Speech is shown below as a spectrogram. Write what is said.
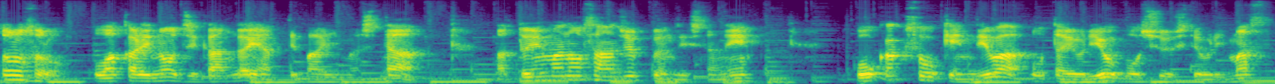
そろそろお別れの時間がやってまいりました。あっという間の30分でしたね。合格総研ではお便りを募集しております。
